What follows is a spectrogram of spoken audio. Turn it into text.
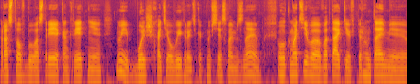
Ростов был острее, конкретнее, ну и больше хотел выиграть, как мы все с вами знаем. У Локомотива в атаке в первом тайме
